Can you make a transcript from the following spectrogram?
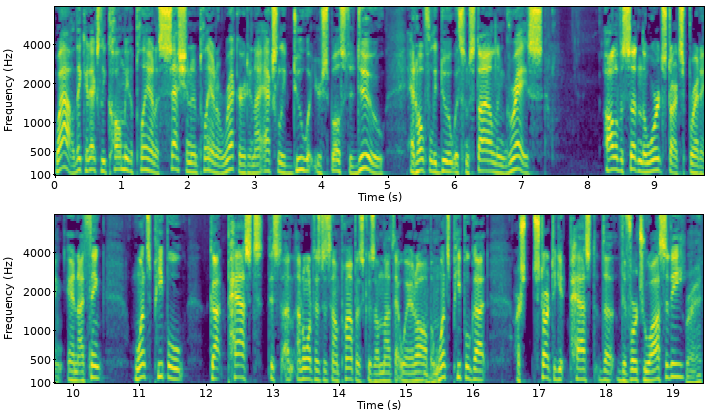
wow, they could actually call me to play on a session and play on a record, and I actually do what you're supposed to do, and hopefully do it with some style and grace. All of a sudden, the word starts spreading, and I think once people got past this, I don't want this to sound pompous because I'm not that way at all. Mm-hmm. But once people got or start to get past the the virtuosity right.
